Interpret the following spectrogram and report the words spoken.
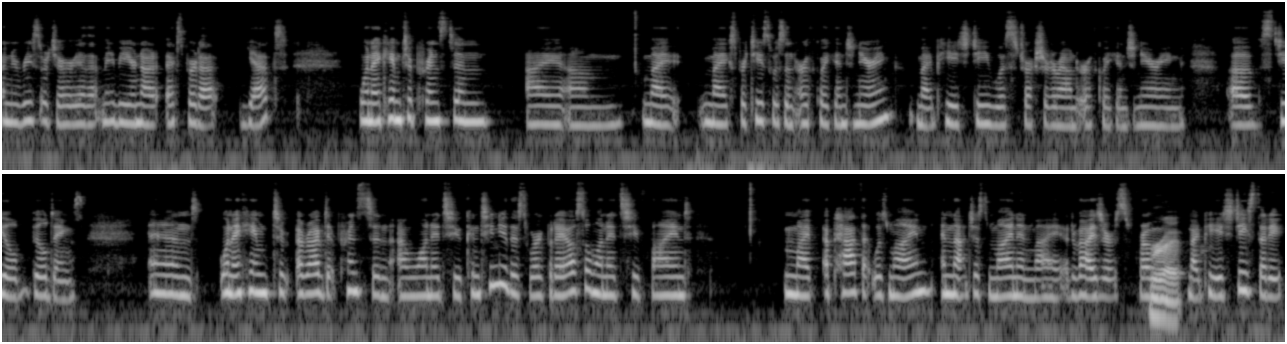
a new research area that maybe you're not expert at yet. When I came to Princeton, I um, my my expertise was in earthquake engineering. My PhD was structured around earthquake engineering of steel buildings. And when I came to arrived at Princeton, I wanted to continue this work, but I also wanted to find my a path that was mine and not just mine and my advisors from right. my PhD study.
